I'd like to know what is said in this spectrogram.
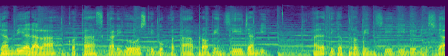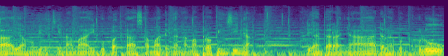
Jambi adalah kota sekaligus ibu kota Provinsi Jambi. Ada tiga provinsi di Indonesia yang memiliki nama ibu kota sama dengan nama provinsinya. Di antaranya adalah Bengkulu,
